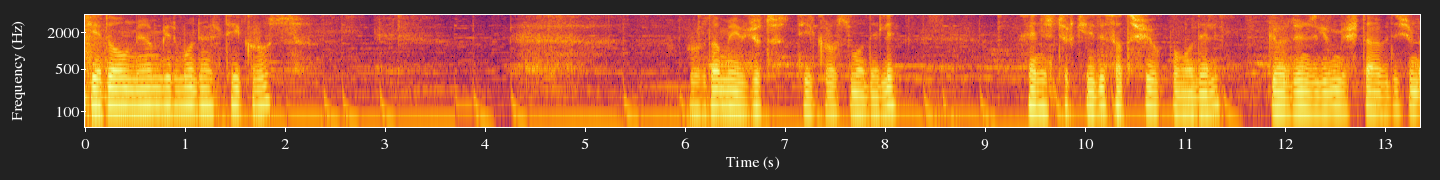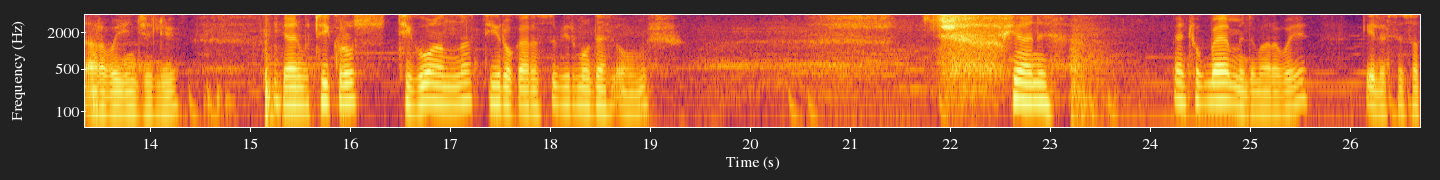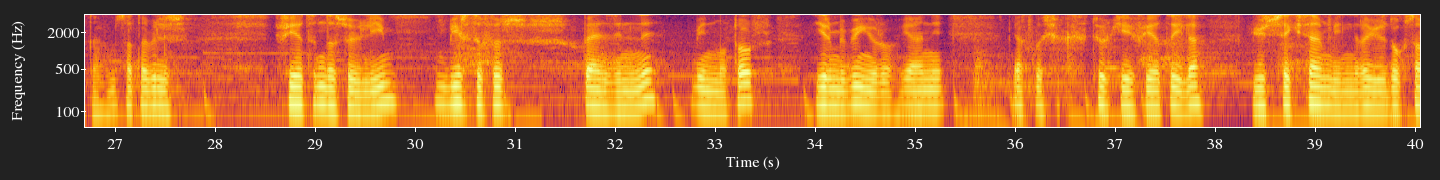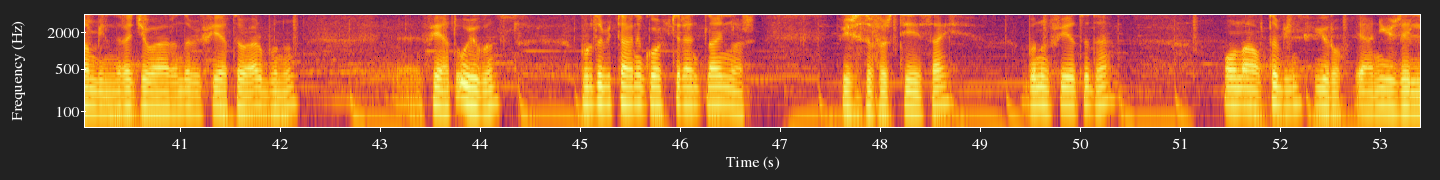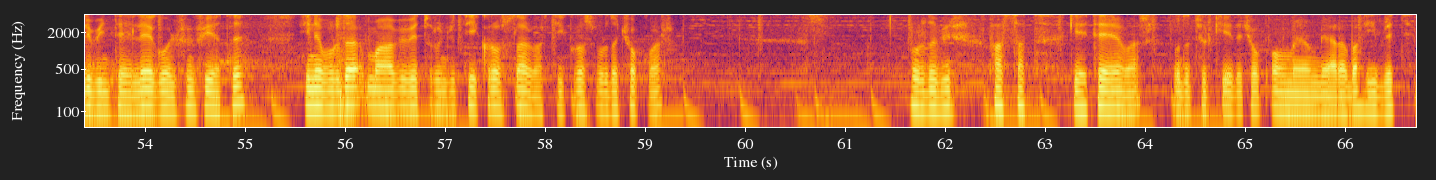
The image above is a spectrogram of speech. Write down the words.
Türkiye'de olmayan bir model T-Cross. Burada mevcut T-Cross modeli. Henüz Türkiye'de satışı yok bu modelin. Gördüğünüz gibi Müştü abi de şimdi arabayı inceliyor. Yani bu T-Cross Tiguan'la T-Roc arası bir model olmuş. Yani ben çok beğenmedim arabayı. Gelirse satar mı? Satabilir. Fiyatını da söyleyeyim. 1.0 benzinli 1000 motor 20 bin euro. Yani yaklaşık Türkiye fiyatıyla 180 bin lira, 190 bin lira civarında bir fiyatı var bunun. Ee, Fiyat uygun. Burada bir tane Golf Trendline var. 1.0 TSI. Bunun fiyatı da 16 bin euro. Yani 150 bin TL Golf'ün fiyatı. Yine burada mavi ve turuncu T-Cross'lar var. T-Cross burada çok var. Burada bir Passat GTE var. Bu da Türkiye'de çok olmayan bir araba, hibrit.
